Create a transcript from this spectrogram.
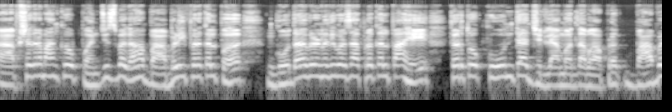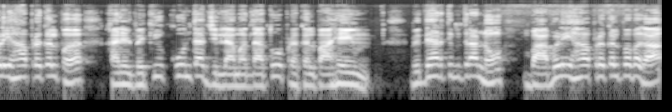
ऑप्शन क्रमांक पंचवीस बघा. बाबळी प्रकल्प गोदावरी नदीवरचा प्रकल्प आहे. तर तो कोणत्या जिल्ह्यामधला बघा. प्र बाबळी हा प्रकल्प खालीलपैकी कोणत्या जिल्ह्यामधला तो प्रकल्प आहे? विद्यार्थी मित्रांनो बाबळी हा प्रकल्प बघा.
